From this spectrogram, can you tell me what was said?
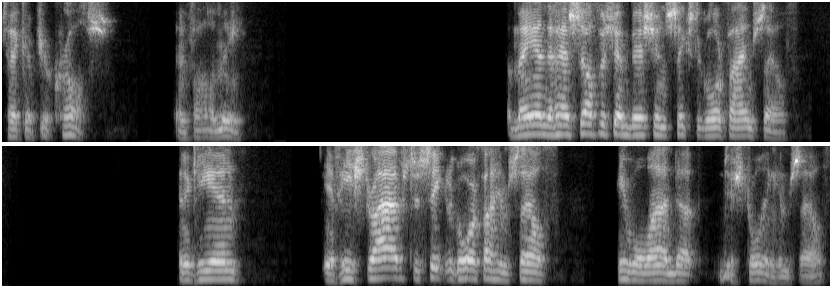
take up your cross, and follow me. A man that has selfish ambition seeks to glorify himself. And again, if he strives to seek to glorify himself, he will wind up destroying himself.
